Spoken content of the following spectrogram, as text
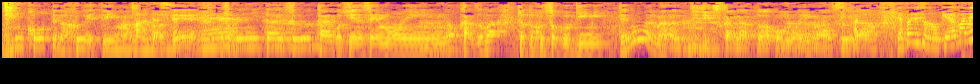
人口っていうのは増えていますので、ね。それに対する介護支援専門員の数はちょっと不足気味っていうのがまあ事実かなとは思いますあが、とやっぱりそのケアマネ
